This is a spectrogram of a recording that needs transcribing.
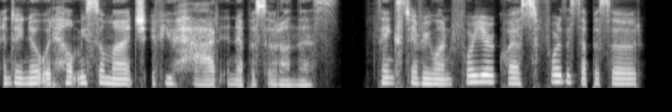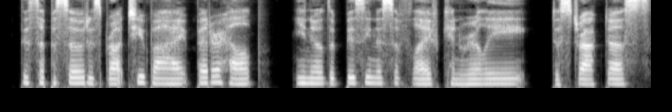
And I know it would help me so much if you had an episode on this. Thanks to everyone for your requests for this episode. This episode is brought to you by BetterHelp. You know, the busyness of life can really distract us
